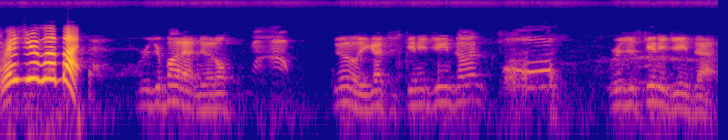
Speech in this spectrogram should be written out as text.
Where's your little butt? Where's your butt at, Noodle? Noodle, you got your skinny jeans on? Where's your skinny jeans at?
